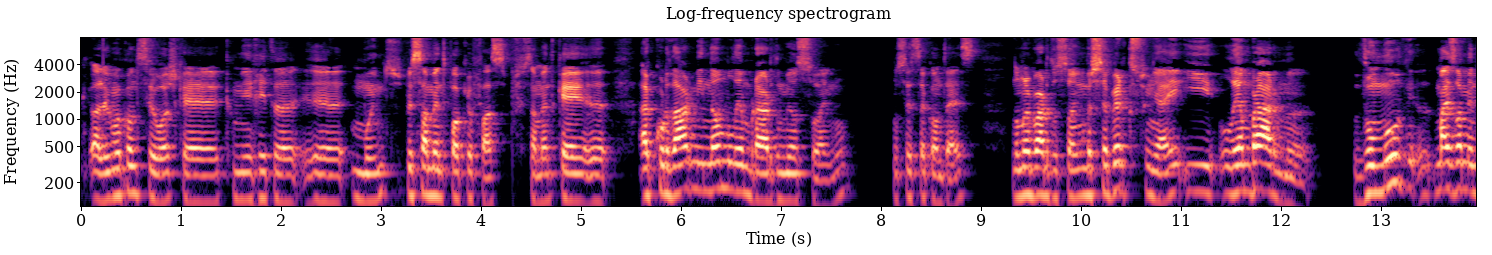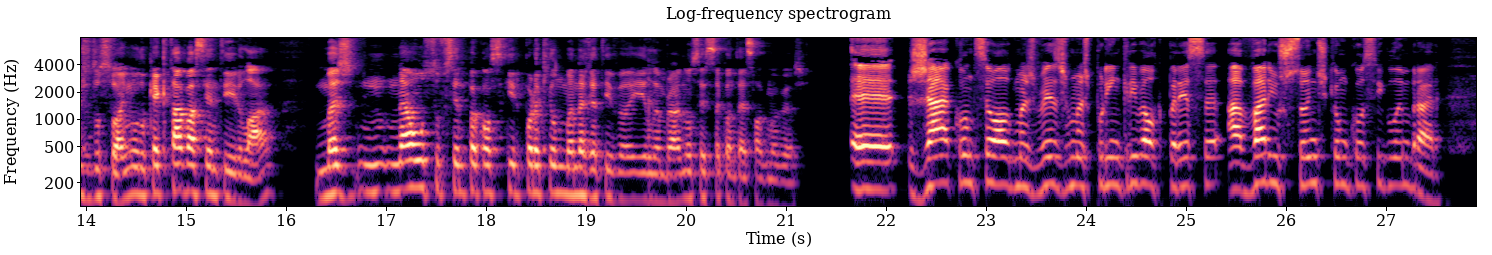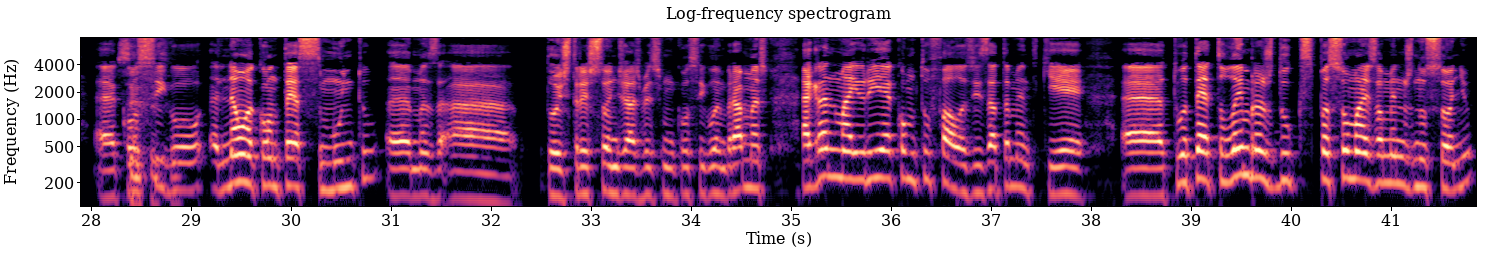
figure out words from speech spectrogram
Olha, me aconteceu hoje que, é, que me irrita é, muito, especialmente para o que eu faço, precisamente, que é é acordar-me e não me lembrar do meu sonho. Não sei se acontece. Não me lembrar do sonho, mas saber que sonhei e lembrar-me do mood, mais ou menos do sonho, do que é que estava a sentir lá mas não o suficiente para conseguir pôr aquilo numa narrativa e lembrar. Não sei se acontece alguma vez. Uh, já aconteceu algumas vezes, mas por incrível que pareça, há vários sonhos que eu me consigo lembrar. Uh, sim, consigo. Sim, sim. Não acontece muito, uh, mas há dois, três sonhos às vezes me consigo lembrar, mas a grande maioria é como tu falas, exatamente, que é tu até te lembras do que se passou mais ou menos no sonho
